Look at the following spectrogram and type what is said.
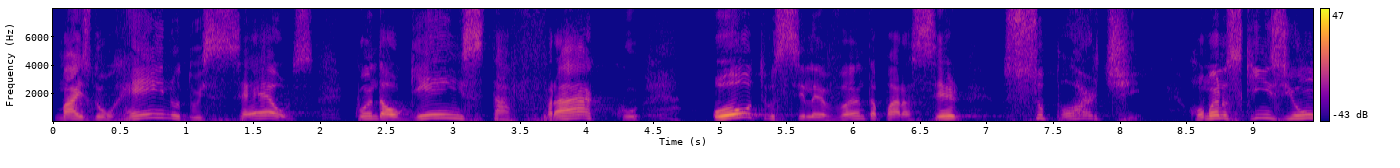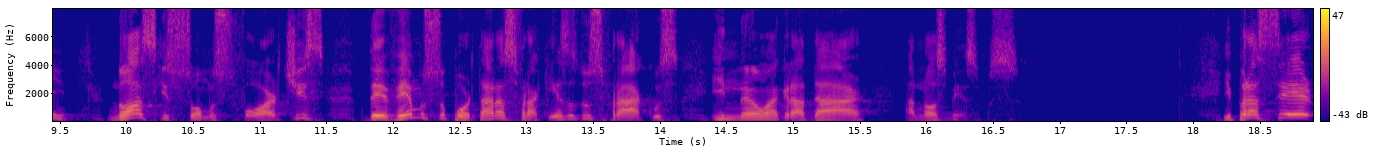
Mas no reino dos céus, quando alguém está fraco, outro se levanta para ser suporte. Romanos 15, 1. Nós que somos fortes, devemos suportar as fraquezas dos fracos e não agradar a nós mesmos. E para ser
